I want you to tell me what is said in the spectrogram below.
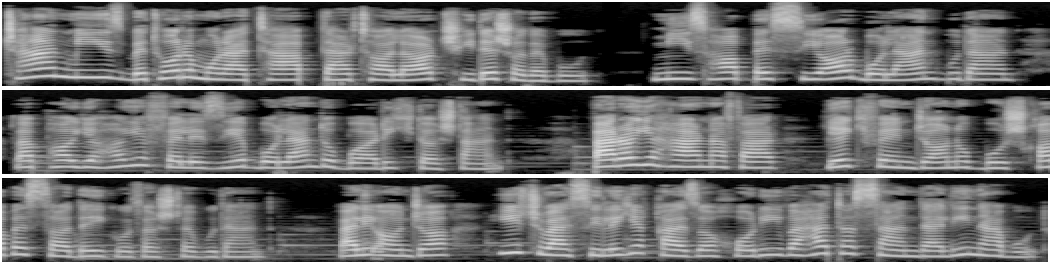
چند میز به طور مرتب در تالار چیده شده بود. میزها بسیار بلند بودند و پایه های فلزی بلند و باریک داشتند. برای هر نفر یک فنجان و بشقاب ساده‌ای گذاشته بودند. ولی آنجا هیچ وسیله غذاخوری و حتی صندلی نبود.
